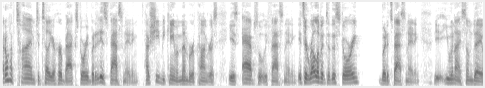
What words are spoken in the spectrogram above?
I don't have time to tell you her backstory, but it is fascinating. How she became a member of Congress is absolutely fascinating. It's irrelevant to this story, but it's fascinating. You and I someday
